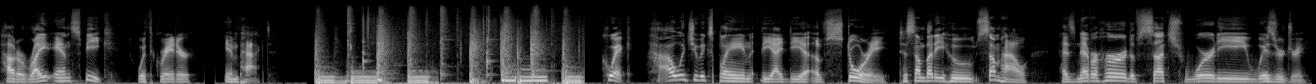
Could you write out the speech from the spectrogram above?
How to Write and Speak with Greater Impact. Quick, how would you explain the idea of story to somebody who somehow has never heard of such wordy wizardry.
